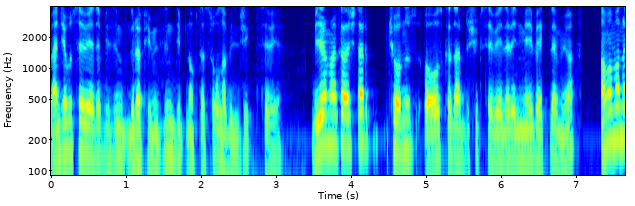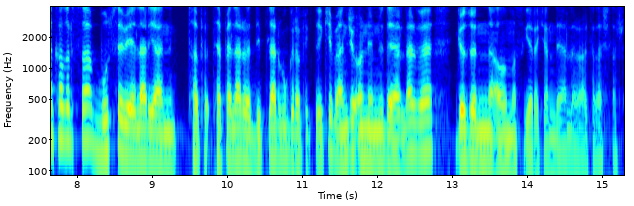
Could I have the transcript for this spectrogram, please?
Bence bu seviyede bizim grafiğimizin dip noktası olabilecek bir seviye. Biliyorum arkadaşlar çoğunuz o kadar düşük seviyelere inmeyi beklemiyor. Ama bana kalırsa bu seviyeler yani tepe- tepeler ve dipler bu grafikteki bence önemli değerler ve göz önüne alınması gereken değerler arkadaşlar.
